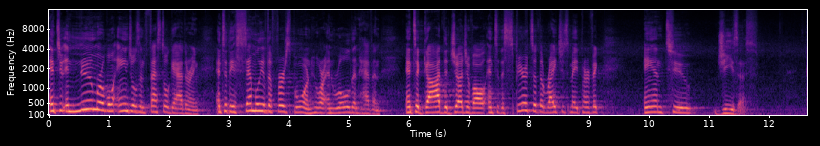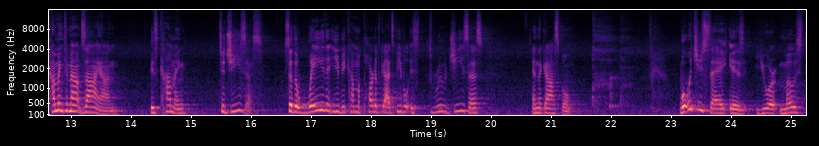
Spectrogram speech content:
and to innumerable angels in festal gathering, and to the assembly of the firstborn who are enrolled in heaven, and to God, the judge of all, and to the spirits of the righteous made perfect, and to Jesus. Coming to Mount Zion is coming to Jesus. So the way that you become a part of God's people is through Jesus and the gospel. What would you say is your most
